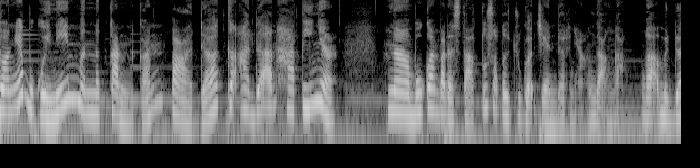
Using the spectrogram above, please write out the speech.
Soalnya buku ini menekankan pada keadaan hatinya. Nah, bukan pada status atau juga gendernya. Enggak, enggak. Enggak beda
